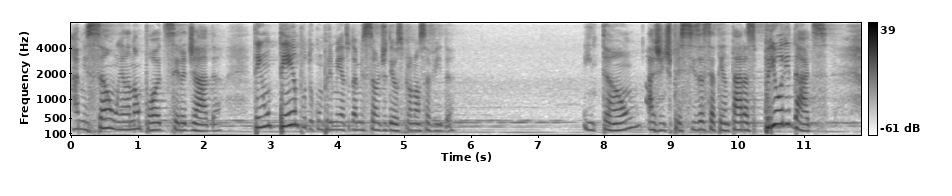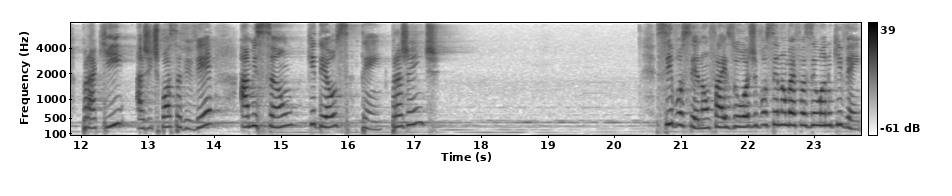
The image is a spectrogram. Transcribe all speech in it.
a missão ela não pode ser adiada tem um tempo do cumprimento da missão de Deus para a nossa vida. Então, a gente precisa se atentar às prioridades, para que a gente possa viver a missão que Deus tem para a gente. Se você não faz hoje, você não vai fazer o ano que vem.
